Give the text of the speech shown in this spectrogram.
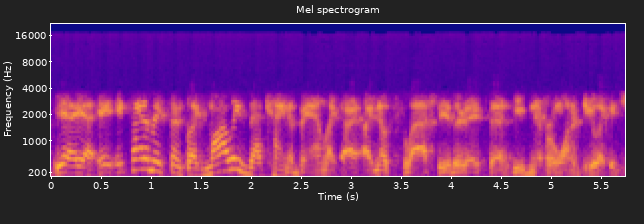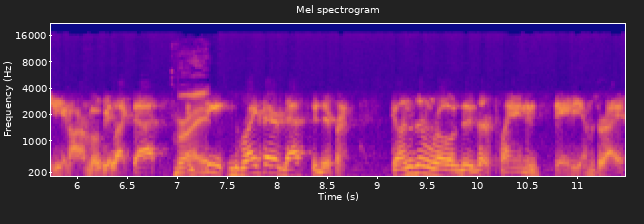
Yeah, yeah, it, it kind of makes sense. Like Motley's that kind of band. Like I, I know Slash the other day said he'd never want to do like a GNR movie like that. And Right. see, right there, that's the difference. Guns N' Roses are playing in stadiums, right?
